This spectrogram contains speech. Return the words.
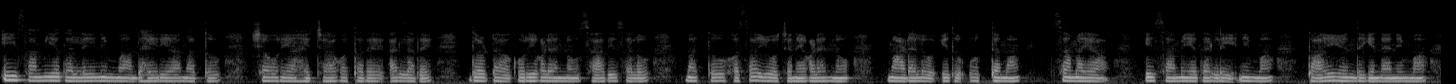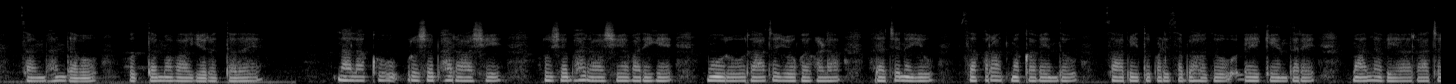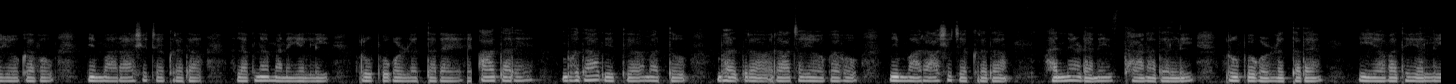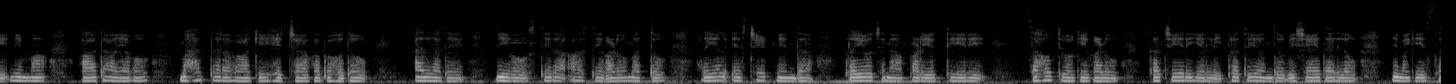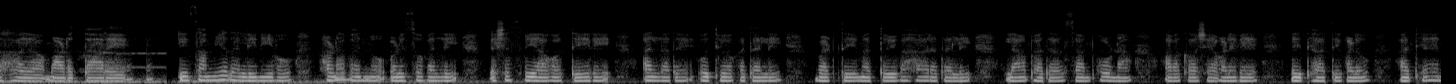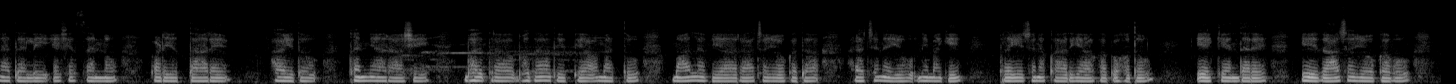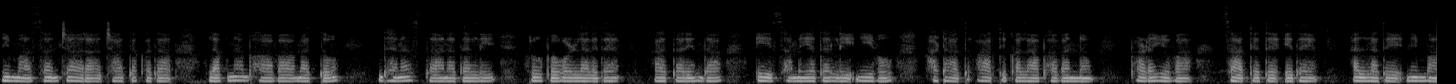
ಈ ಸಮಯದಲ್ಲಿ ನಿಮ್ಮ ಧೈರ್ಯ ಮತ್ತು ಶೌರ್ಯ ಹೆಚ್ಚಾಗುತ್ತದೆ. ಅಲ್ಲದೆ ದೊಡ್ಡ ಗುರಿಗಳನ್ನು ಸಾಧಿಸಲು ಮತ್ತು ಹೊಸ ಯೋಚನೆಗಳನ್ನು ಮಾಡಲು ಇದು ಉತ್ತಮ ಸಮಯ. ಈ ಸಮಯದಲ್ಲಿ ನಿಮ್ಮ ತಾಯಿಯೊಂದಿಗಿನ ನಿಮ್ಮ ಸಂಬಂಧವು ಉತ್ತಮವಾಗಿರುತ್ತದೆ. ನಾಲ್ಕು, ವೃಷಭ ರಾಶಿ. ವೃಷಭ ರಾಶಿಯವರಿಗೆ ಮೂರು ರಾಜಯೋಗಗಳ ರಚನೆಯು ಸಕಾರಾತ್ಮಕವೆಂದು ಸಾಬೀತುಪಡಿಸಬಹುದು. ಏಕೆಂದರೆ ಮಾಲವ್ಯ ರಾಜಯೋಗವು ನಿಮ್ಮ ರಾಶಿಚಕ್ರದ ಲಗ್ನ ಮನೆಯಲ್ಲಿ ರೂಪುಗೊಳ್ಳುತ್ತದೆ. ಆದರೆ ಬುಧಾದಿತ್ಯ ಮತ್ತು ಭದ್ರ ರಾಜಯೋಗವು ನಿಮ್ಮ ರಾಶಿಚಕ್ರದ ಹನ್ನೆರಡನೇ ಸ್ಥಾನದಲ್ಲಿ ರೂಪುಗೊಳ್ಳುತ್ತದೆ. ಈ ಅವಧಿಯಲ್ಲಿ ನಿಮ್ಮ ಆದಾಯವು ಮಹತ್ತರವಾಗಿ ಹೆಚ್ಚಾಗಬಹುದು. ಅಲ್ಲದೆ ನೀವು ಸ್ಥಿರ ಆಸ್ತಿಗಳು ಮತ್ತು ರಿಯಲ್ ಎಸ್ಟೇಟ್ನಿಂದ ಪ್ರಯೋಜನ ಪಡೆಯುತ್ತೀರಿ. ಸಹೋದ್ಯೋಗಿಗಳು ಕಚೇರಿಯಲ್ಲಿ ಪ್ರತಿಯೊಂದು ವಿಷಯದಲ್ಲೂ ನಿಮಗೆ ಸಹಾಯ ಮಾಡುತ್ತಾರೆ. ಈ ಸಮಯದಲ್ಲಿ ನೀವು ಹಣವನ್ನು ಉಳಿಸುವಲ್ಲಿ ಯಶಸ್ವಿಯಾಗುತ್ತೀರಿ. ಅಲ್ಲದೆ ಉದ್ಯೋಗದಲ್ಲಿ, ಬಡ್ತಿ ಮತ್ತು ವ್ಯವಹಾರದಲ್ಲಿ ಲಾಭದ ಸಂಪೂರ್ಣ ಅವಕಾಶಗಳಿವೆ. ವಿದ್ಯಾರ್ಥಿಗಳು ಅಧ್ಯಯನದಲ್ಲಿ ಯಶಸ್ಸನ್ನು ಪಡೆಯುತ್ತಾರೆ. ಐದು ಕನ್ಯಾ ರಾಶಿ ಭದ್ರ, ಬುಧಾದಿತ್ಯ ಮತ್ತು ಮಾಲವ್ಯ ರಾಜಯೋಗದ ರಚನೆಯು ನಿಮಗೆ ಪ್ರಯೋಜನಕಾರಿಯಾಗಬಹುದು. ಏಕೆಂದರೆ ಈ ರಾಜಯೋಗವು ನಿಮ್ಮ ಸಂಚಾರ ಜಾತಕದ ಲಗ್ನಭಾವ ಮತ್ತು ಧನಸ್ಥಾನದಲ್ಲಿ ರೂಪುಗೊಳ್ಳಲಿದೆ. ಆದ್ದರಿಂದ ಈ ಸಮಯದಲ್ಲಿ ನೀವು ಹಠಾತ್ ಆರ್ಥಿಕ ಲಾಭವನ್ನು ಪಡೆಯುವ ಸಾಧ್ಯತೆ ಇದೆ. ಅಲ್ಲದೆ ನಿಮ್ಮ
